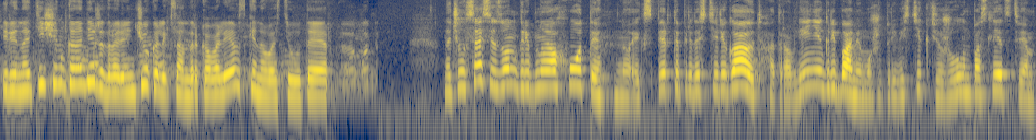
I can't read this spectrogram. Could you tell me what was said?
Ирина Тищенко, Надежда Дворянчук, Александр Ковалевский. Новости УТР. Начался сезон грибной охоты, но эксперты предостерегают, отравление грибами может привести к тяжелым последствиям.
